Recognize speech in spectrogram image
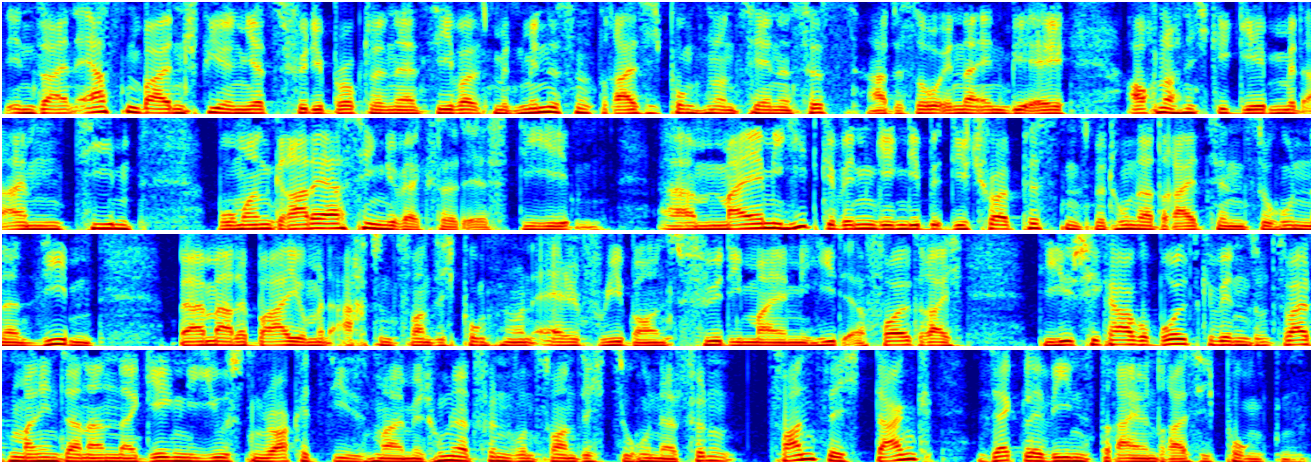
in seinen ersten beiden Spielen jetzt für die Brooklyn Nets jeweils mit mindestens 30 Punkten und 10 Assists. Hat es so in der NBA auch noch nicht gegeben mit einem Team, wo man gerade erst hingewechselt ist. Die äh, Miami Heat gewinnen gegen die Detroit Pistons mit 113 zu 107. Bam Adebayo mit 28 Punkten und 11 Rebounds für die Miami Heat erfolgreich. Die Chicago Bulls gewinnen zum zweiten Mal hintereinander gegen die Houston Rockets dieses Mal mit 125 zu 125 dank Zach Levines 33 Punkten.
